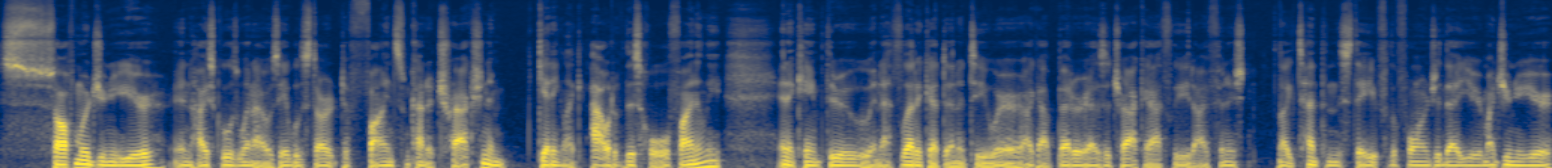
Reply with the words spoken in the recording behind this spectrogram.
sophomore junior year in high school is when I was able to start to find some kind of traction and getting like out of this hole finally. And it came through an athletic identity where I got better as a track athlete. I finished like 10th in the state for the 400 that year, my junior year.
